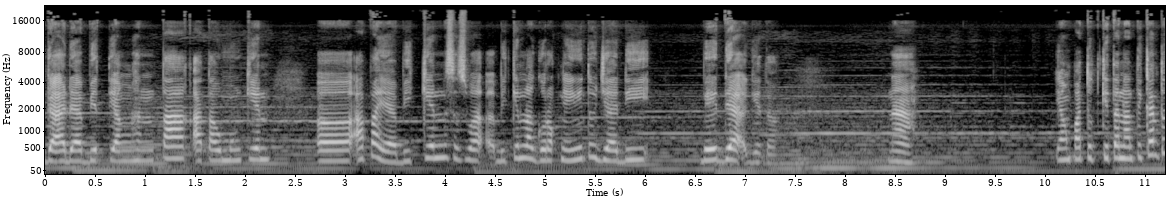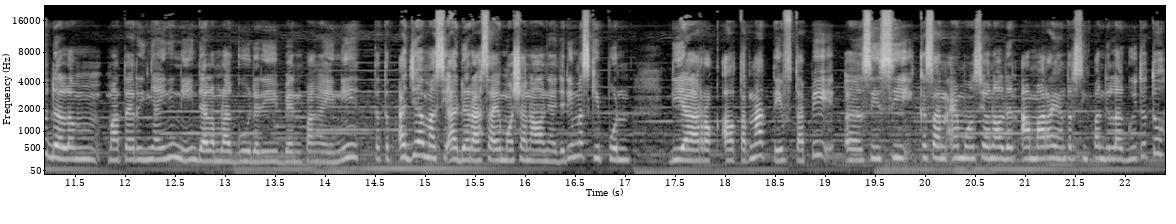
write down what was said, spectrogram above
Gak ada beat yang hentak atau mungkin eh, apa ya, bikin sesuatu bikin lagu rocknya ini tuh jadi beda gitu. Nah, yang patut kita nantikan tuh dalam materinya ini nih dalam lagu dari band Panga ini tetap aja masih ada rasa emosionalnya. Jadi meskipun dia rock alternatif tapi eh, sisi kesan emosional dan amarah yang tersimpan di lagu itu tuh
